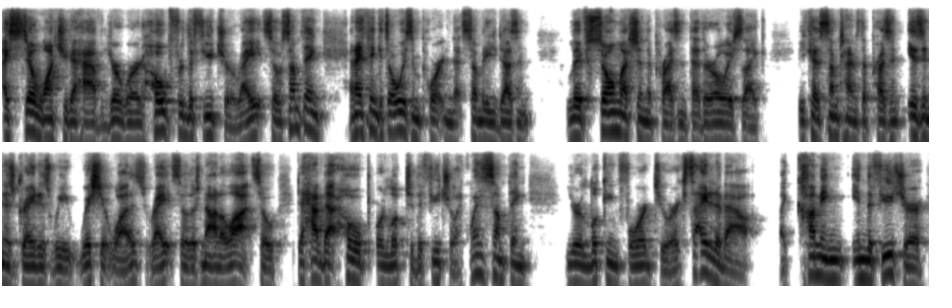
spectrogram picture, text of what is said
I still want you to have your word hope for the future, right? So something, and I think it's always important that somebody doesn't live so much in the present that they're always like, because sometimes the present isn't as great as we wish it was, right? So there's not a lot. So to have that hope or look to the future, like what is something you're looking forward to or excited about, like coming in the future,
